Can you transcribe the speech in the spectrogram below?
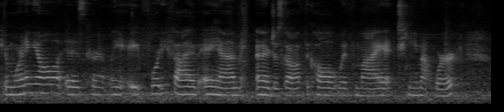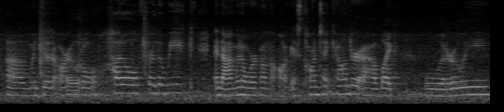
Good morning, y'all. It is currently 8.45 a.m. and I just got off the call with my team at work. Um, we did our little huddle for the week and now I'm gonna work on the August content calendar. I have like literally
